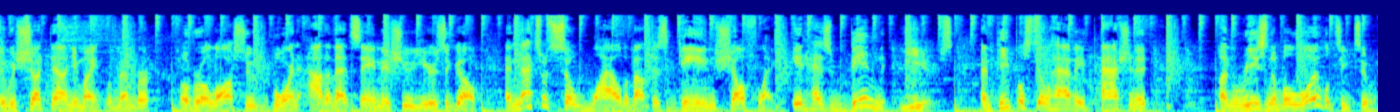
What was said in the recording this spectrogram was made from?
It was shut down, you might remember, over a lawsuit born out of that same issue years ago. And that's what's so wild about this game's shelf life. It has been years, and people still have a passionate, unreasonable loyalty to it.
